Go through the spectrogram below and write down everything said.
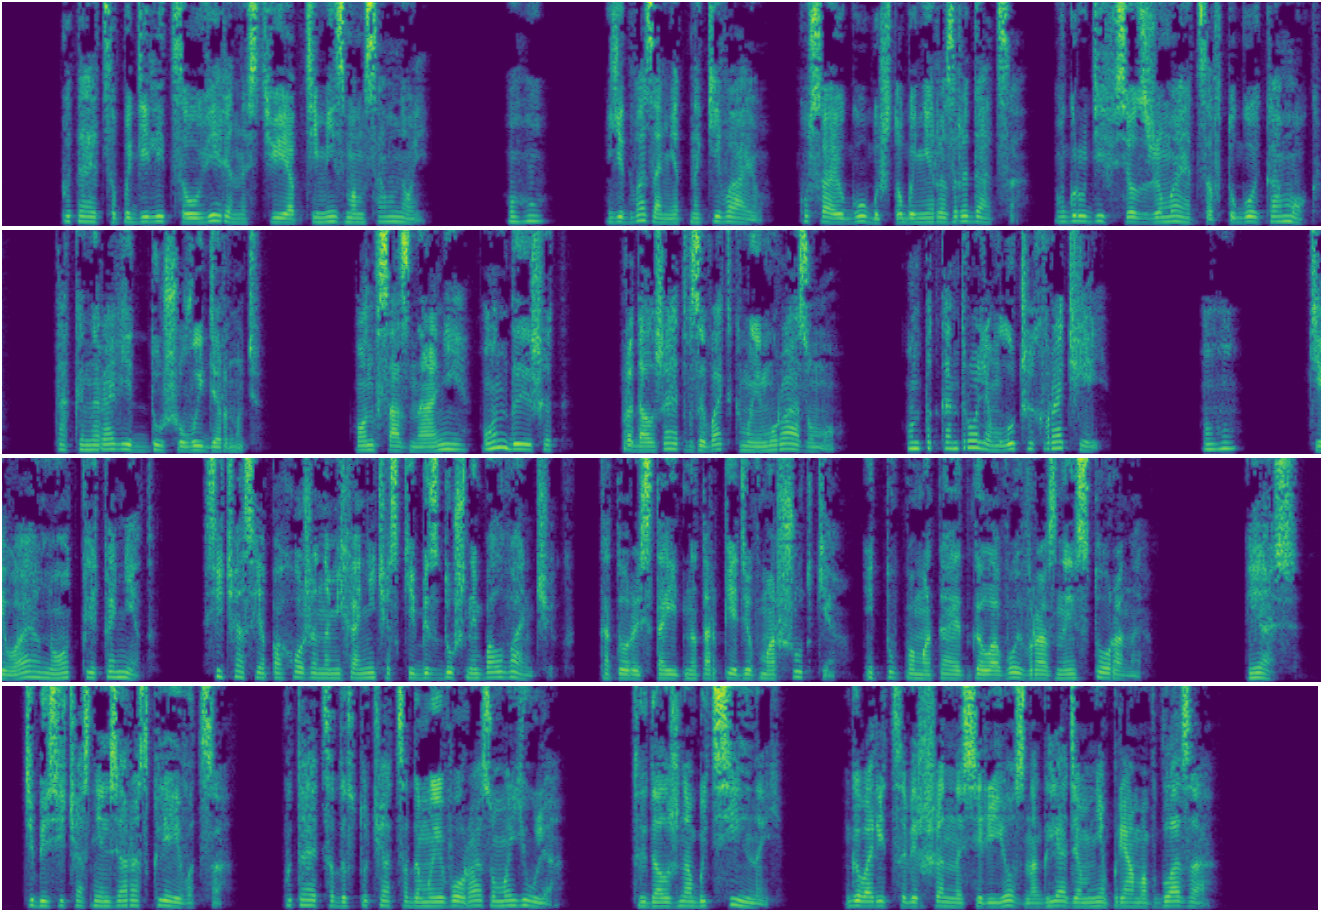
Пытается поделиться уверенностью и оптимизмом со мной. Угу. Едва заметно киваю, кусаю губы, чтобы не разрыдаться. В груди все сжимается в тугой комок так и норовит душу выдернуть. Он в сознании, он дышит. продолжает взывать к моему разуму. Он под контролем лучших врачей. Угу. Киваю, но отклика нет. Сейчас я похожа на механический бездушный болванчик, который стоит на торпеде в маршрутке и тупо мотает головой в разные стороны. Ясь, тебе сейчас нельзя расклеиваться. Пытается достучаться до моего разума Юля. Ты должна быть сильной. Говорит совершенно серьезно, глядя мне прямо в глаза.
